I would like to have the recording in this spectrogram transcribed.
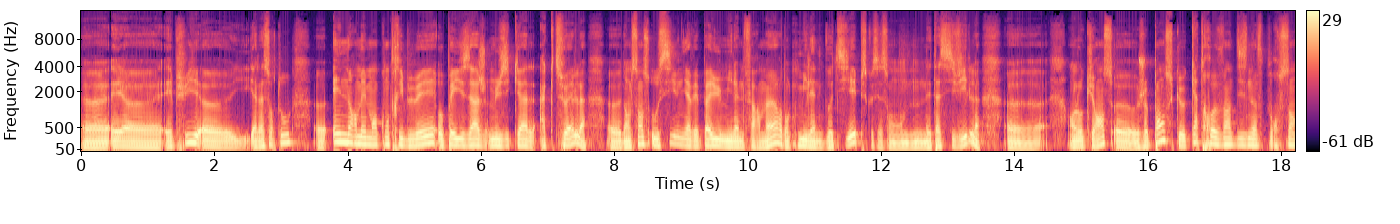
Euh, et euh, et puis euh, elle a surtout euh, énormément contribué au paysage musical actuel euh, dans le sens où s'il n'y avait pas eu Mylène Farmer donc Mylène Gauthier puisque c'est son état civil euh, en l'occurrence euh, je pense que 99%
